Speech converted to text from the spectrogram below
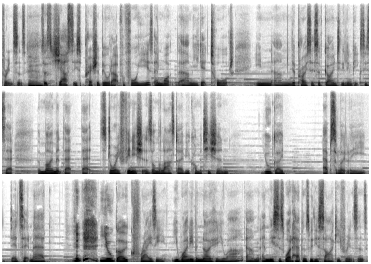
For instance, Mm-hmm. so it's just this pressure build up for four years. And what um, you get taught in um, the process of going to the Olympics is that the moment that that story finishes on the last day of your competition, you'll go absolutely dead set mad. you'll go crazy. You won't even know who you are. Um, and this is what happens with your psyche, for instance.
